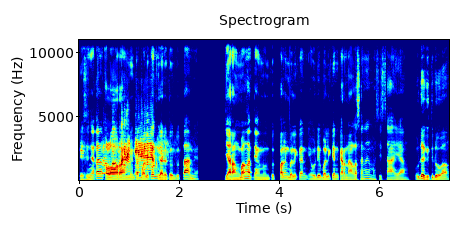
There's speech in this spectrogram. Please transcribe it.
Biasanya kan Kalau orang minta ada. balikan nggak ada tuntutannya. Jarang banget yang nuntut. Paling balikan ya udah balikan karena alasannya masih sayang. Udah gitu doang.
